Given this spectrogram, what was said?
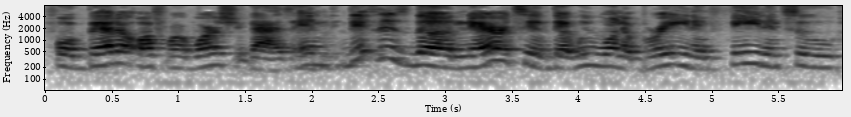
for better or for worse, you guys. And mm-hmm. this is the narrative that we want to breed and feed into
